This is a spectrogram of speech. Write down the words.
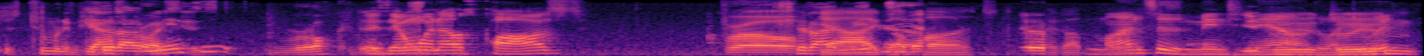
There's too many The people. gas Should I price mint is it? rocketing. Anyone else paused? Bro. Should Yeah, I I got it? paused. I got Mine says mint Do, now. Do do do you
